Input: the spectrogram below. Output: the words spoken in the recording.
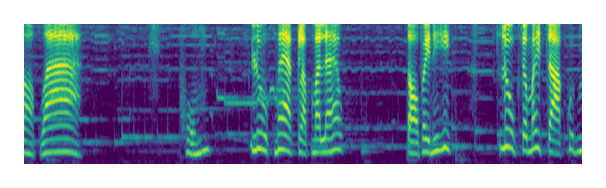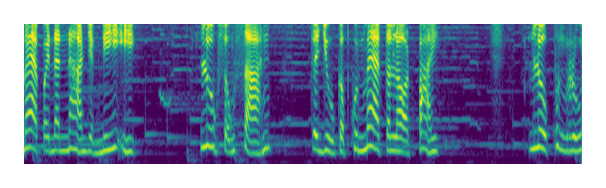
บอกว่า ผม ลูกแม่กลับมาแล้ว ต่อไปนี้ ลูกจะไม่จากคุณแม่ไปนานๆอย่างนี้อีก ลูกสงสารจะอยู่กับคุณแม่ตลอดไป ลูกเพิ่งรู้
